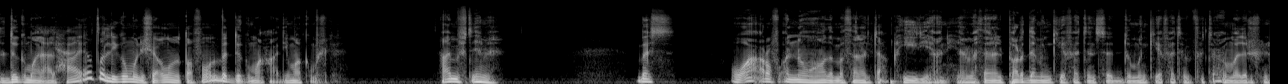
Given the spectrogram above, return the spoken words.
الدقمة على الحائط اللي يقومون يشغلون ويطفون بالدقمة عادي ماكو مشكلة. هاي مفتهمة. بس وأعرف أنه هذا مثلا تعقيد يعني يعني مثلا البردة من كيف تنسد ومن كيف تنفتح وما أدري شنو.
